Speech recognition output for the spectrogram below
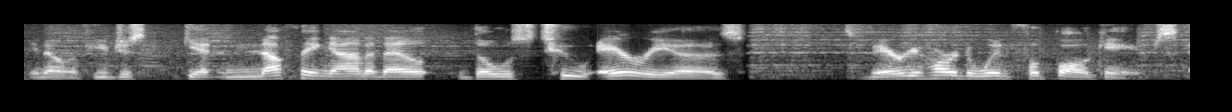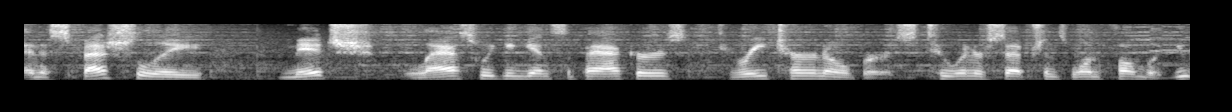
You know, if you just get nothing out of that, those two areas, it's very hard to win football games, and especially. Mitch, last week against the Packers, three turnovers, two interceptions, one fumble. You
